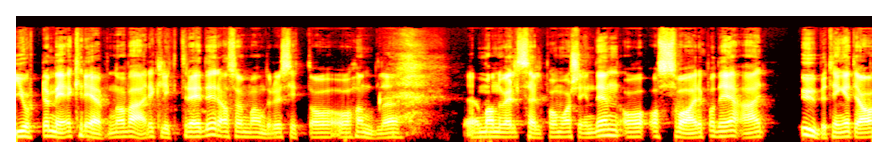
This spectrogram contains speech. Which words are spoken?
gjort det mer krevende å være klikktrader, altså med andre ord sitte og, og, handle eh, manuelt selv på maskinen din. Og, og svaret på det er ubetinget ja.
